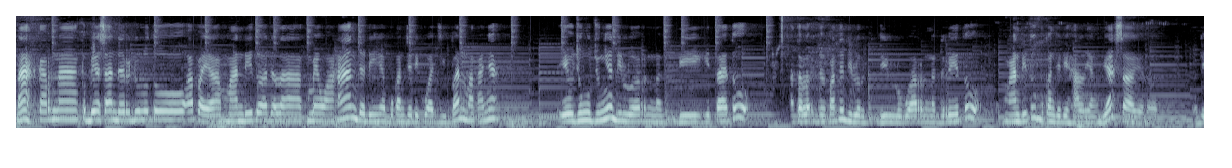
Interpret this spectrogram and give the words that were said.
Nah, karena kebiasaan dari dulu tuh apa ya, mandi itu adalah kemewahan, jadinya bukan jadi kewajiban, makanya ya ujung-ujungnya di luar di kita itu atau tepatnya di luar, di luar negeri itu mandi itu bukan jadi hal yang biasa gitu. Jadi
